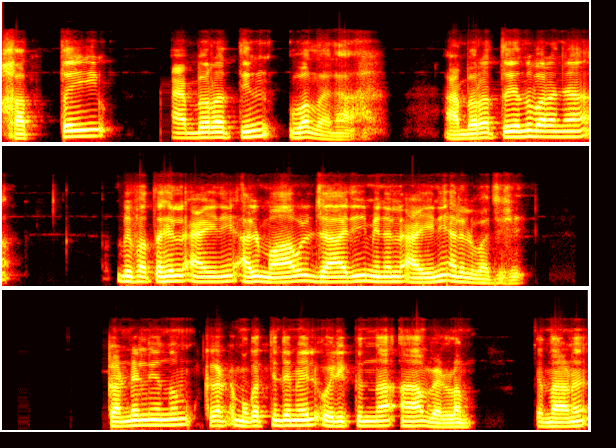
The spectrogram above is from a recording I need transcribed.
ഹത്തൈ അബറത്തിൻ വലന. അബറത്ത് എന്ന് പറഞ്ഞ ബി ഫത്തഹിൽ ഐനി അൽ മാവുൽ ജാരി മിനൽ ഐനി അലൽ വജിഹി. കണ്ണിൽ നിന്നും മുഖത്തിന്റെ മേൽ ഒലിക്കുന്ന ആ വെള്ളം എന്നാണ്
